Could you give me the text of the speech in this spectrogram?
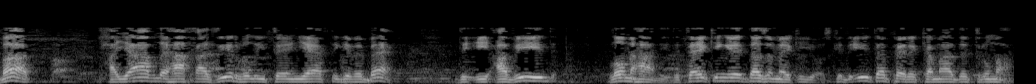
But hayav lehachazir v'litein, you have to give it back. The avid lo mehani. The taking it doesn't make it yours. Kedita perek kamad truma.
